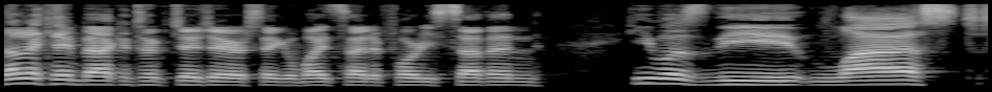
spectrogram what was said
Then I came back and took JJ Arcega Whiteside at 47. He was the last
